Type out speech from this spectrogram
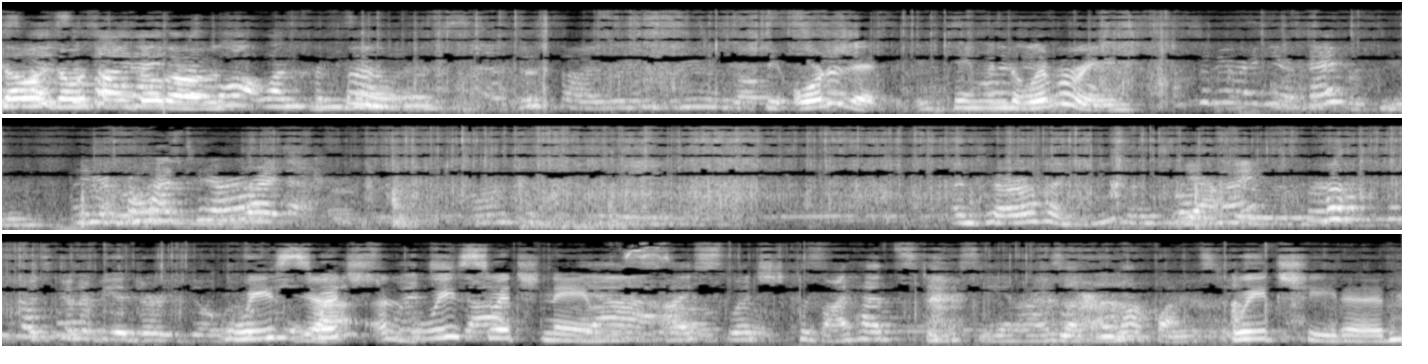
Zilla, don't tell I Zilla. want one from Zilla. She ordered it. It came in delivery. Sitting right here, okay? And you're go ahead, Tara. Right there. And Tara had Yeah. It's gonna be a dirty dildo. We Yeah. switched. We switched names. Yeah, I switched because I had Stacy, and I was like, I'm not buying Stacy. We cheated.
